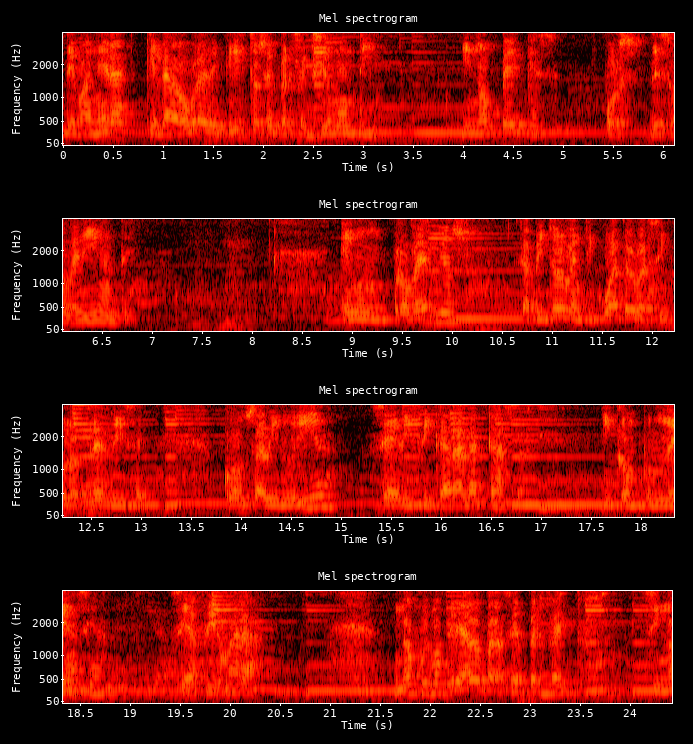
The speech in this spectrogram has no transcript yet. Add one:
de manera que la obra de Cristo se perfeccione en ti y no peques por desobediente. En Proverbios capítulo 24, versículo 3 dice, con sabiduría se edificará la casa y con prudencia se afirmará. No fuimos creados para ser perfectos, sino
